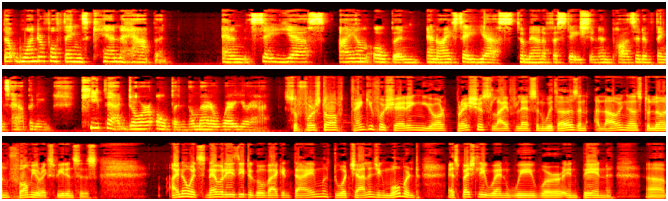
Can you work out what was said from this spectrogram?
that wonderful things can happen. And say, yes, I am open, and I say yes to manifestation and positive things happening. Keep that door open no matter where you're at. So, first off, thank you for sharing your precious life lesson with us and allowing us to learn from your experiences. I know it's never easy to go back in time to a challenging moment, especially when we were in pain. Uh,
